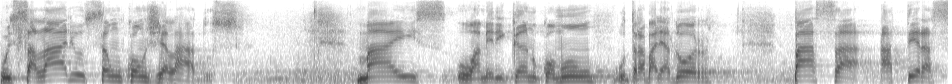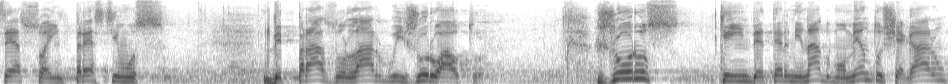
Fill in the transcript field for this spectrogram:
Os salários são congelados, mas o americano comum, o trabalhador, passa a ter acesso a empréstimos de prazo largo e juro alto. Juros que em determinado momento chegaram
